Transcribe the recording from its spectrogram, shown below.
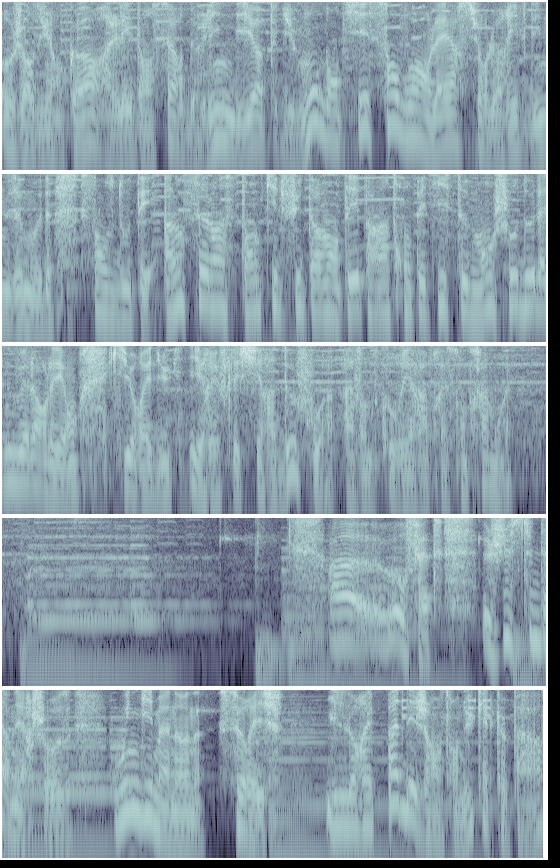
Aujourd'hui encore, les danseurs de l'indie hop du monde entier s'envoient en l'air sur le riff d'In the Mood, sans se douter un seul instant qu'il fut inventé par un trompettiste manchot de la Nouvelle-Orléans qui aurait dû y réfléchir à deux fois avant de courir après son tramway. Ah, euh, au fait, juste une dernière chose. Wingy Manon, ce riff, il l'aurait pas déjà entendu quelque part?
